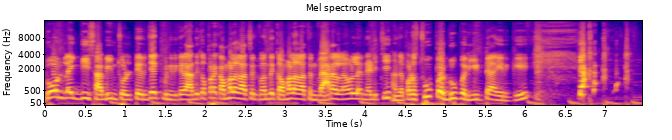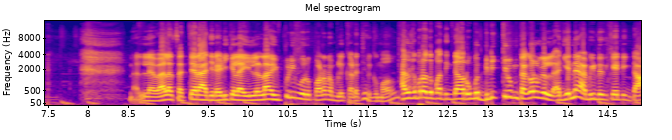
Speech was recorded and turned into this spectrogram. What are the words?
don't like this அப்படின்னு சொல்லிட்டு ரிஜெக்ட் பண்ணியிருக்காரு. அதுக்கப்புறம் கமலஹாசனுக்கு வந்து கமலஹாசன் வேற லெவலில் நடிச்சு அந்த படம் சூப்பர் டூப்பர் ஹிட் ஆயிருக்கு. நல்ல வேலை சத்யராஜ் நடிக்கல இல்லைன்னா இப்படி ஒரு படம் நம்மளுக்கு கிடைச்சிருக்குமா? அதுக்கப்புறம் வந்து பார்த்தீங்கன்னா ரொம்ப திடிக்கிறும் தகவல்கள். அது என்ன அப்படின்றது கேட்டிங்கன்னா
